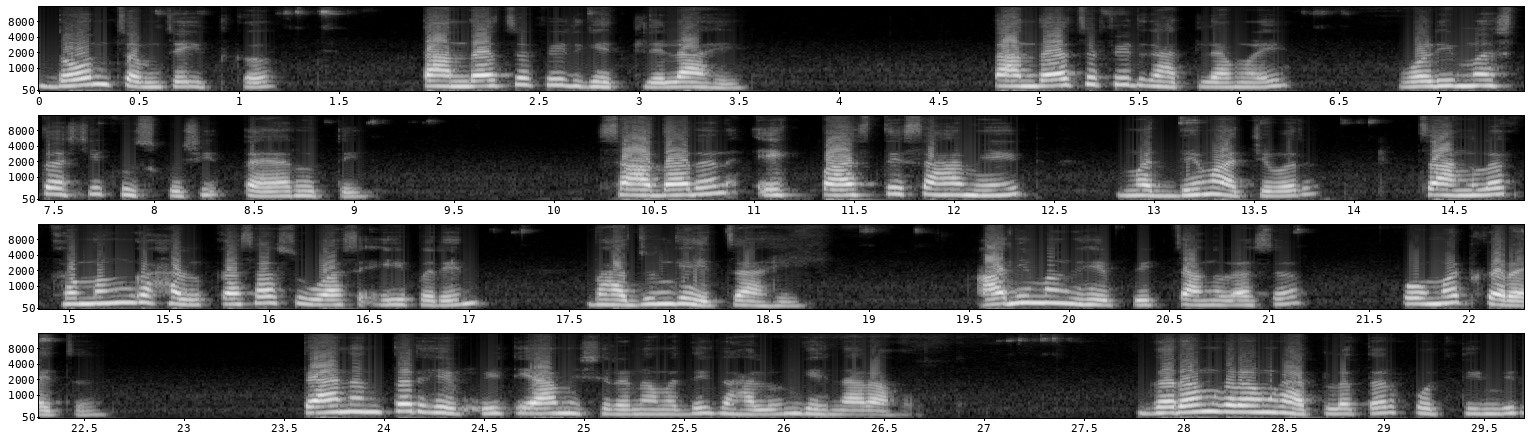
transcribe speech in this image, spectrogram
दोन चमचे इतकं तांदळाचं पीठ घेतलेलं आहे. तांदळाचं पीठ घातल्यामुळे वडी मस्त अशी खुसखुशीत तयार होते. साधारण एक पाच ते सहा मिनिट मध्यम आचेवर चांगलं खमंग हलकासा सुवास येईपर्यंत भाजून घ्यायचं आहे. आणि मग हे पीठ चांगलं असं कोमट करायचं. त्यानंतर हे पीठ या मिश्रणामध्ये घालून घेणार आहोत. गरम गरम घातलं तर कोथिंबीर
